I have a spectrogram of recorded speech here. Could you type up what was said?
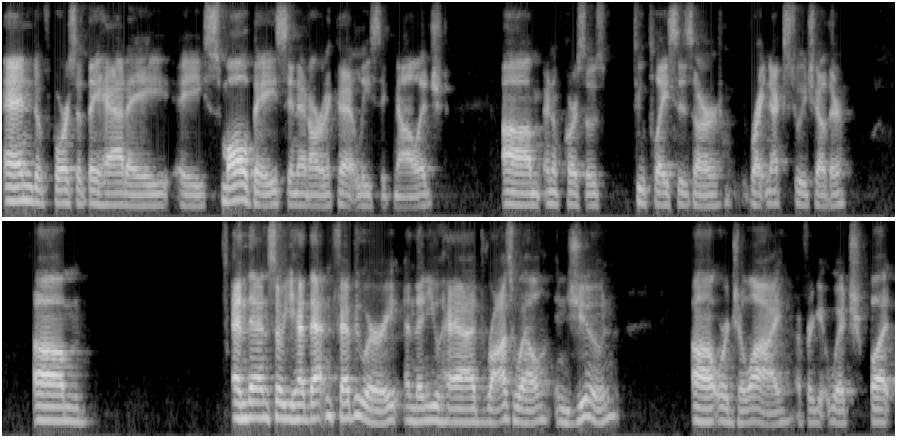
and of course that they had a, a small base in antarctica at least acknowledged. Um, and of course those two places are right next to each other um, and then so you had that in February, and then you had Roswell in June uh, or July, I forget which. But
